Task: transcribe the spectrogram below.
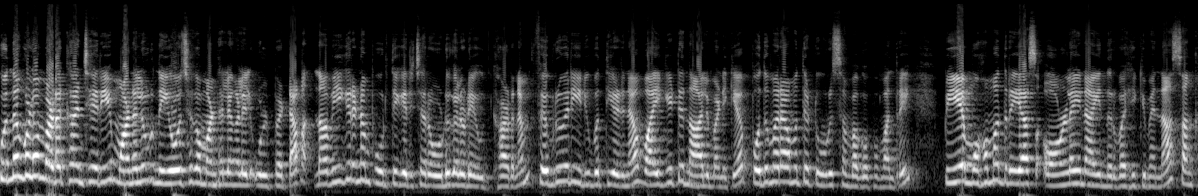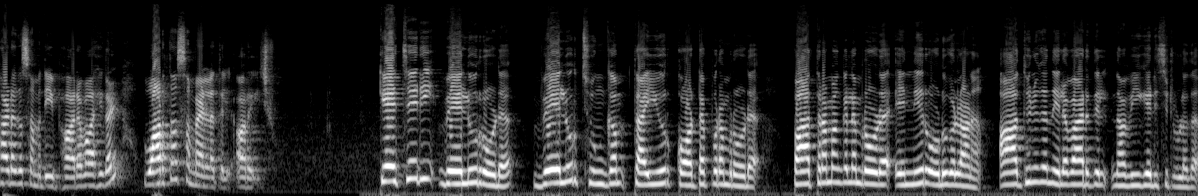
കുന്നംകുളം വടക്കാഞ്ചേരി മണലൂർ നിയോജക മണ്ഡലങ്ങളിൽ ഉൾപ്പെട്ട നവീകരണം പൂർത്തീകരിച്ച റോഡുകളുടെ ഉദ്ഘാടനം ഫെബ്രുവരി ഇരുപത്തിയേഴിന് വൈകിട്ട് നാല് മണിക്ക് പൊതുമരാമത്ത് ടൂറിസം വകുപ്പ് മന്ത്രി പി എ മുഹമ്മദ് റിയാസ് ഓൺലൈനായി നിർവഹിക്കുമെന്ന് സംഘാടക സമിതി ഭാരവാഹികൾ വാർത്താസമ്മേളനത്തിൽ അറിയിച്ചു. Kechery Velur road Velur Chungam Thayyur Kottappuram road Pathramangalam road എന്നീ റോഡുകളാണ് ആധുനിക നിലവാരത്തിൽ നവീകരിച്ചിട്ടുള്ളത്.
